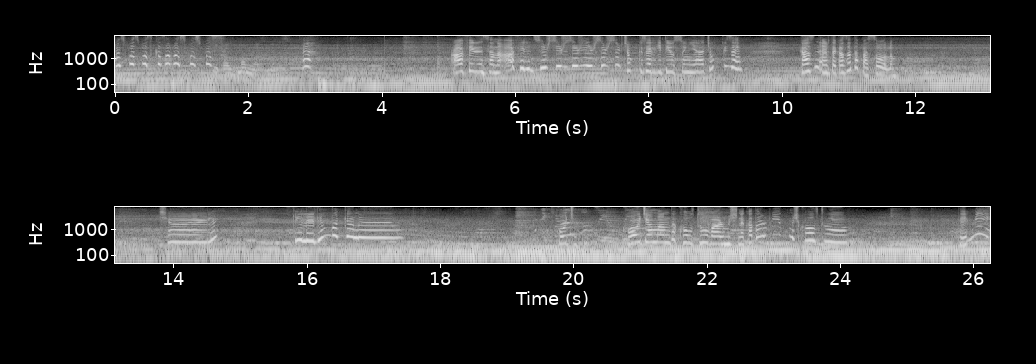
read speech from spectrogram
Bas bas bas gaza bas bas bas. Bunu kaldırmam lazım yalnız. Aferin sana. Aferin. Sür sür sür sür sür sür. Çok güzel gidiyorsun ya. Çok güzel. Gaz nerede? Gaza da bas oğlum. Şöyle. Gelelim bakalım. Koca, kocaman da koltuğu varmış. Ne kadar büyükmüş koltuğu. Değil mi?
